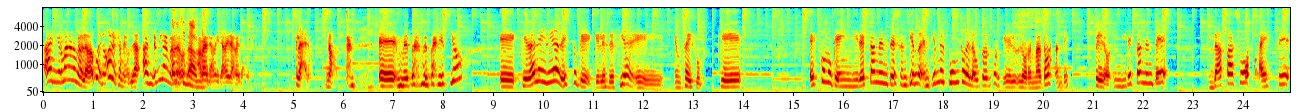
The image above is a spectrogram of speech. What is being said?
Ay, mi hermana no me hablaba. Bueno, ahora ya me habla. Ay, mi amiga no me hablaba. A ver, a ver, a ver, a ver, a ver. Claro, no. Eh, me, pareció eh, que da la idea de esto que, les decía eh, en Facebook, que es como que indirectamente, se entiende, entiende el punto del autor porque él lo remarca bastante, pero indirectamente da paso a este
